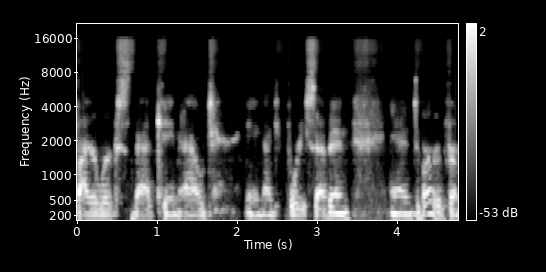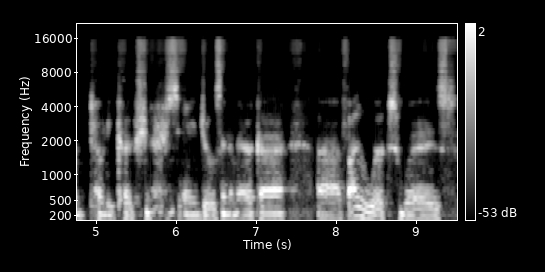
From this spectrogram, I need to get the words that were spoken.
Fireworks that came out in 1947. And to borrow from Tony Kushner's Angels in America, uh, Fireworks was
